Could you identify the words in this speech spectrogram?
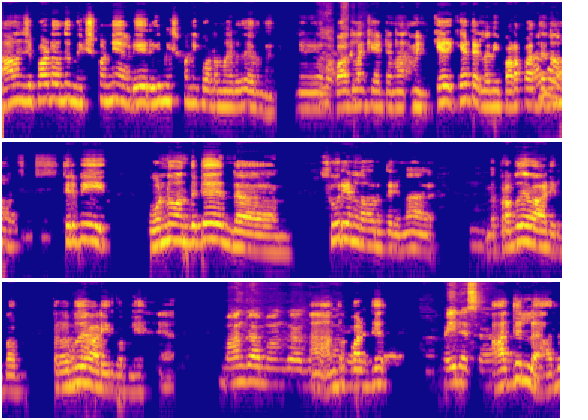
நாலஞ்சு பாட்டை வந்து மிக்ஸ் பண்ணி அப்படியே ரீமிக்ஸ் பண்ணி போட்ட மாதிரி தான் இருந்தது. நீ அந்த பாட்டுலாம் கேட்டேன்னா ஐ மீன் கேட்ட இல்ல நீ படம் பார்த்தேன்னா திருப்பி ஒண்ணு வந்துட்டு இந்த சூரியன்ல வரும் தெரியுமா? இந்த பிரபுதேவா ஆடி இருப்பா பிரபுதேவா ஆடி இருப்பாப்லையே மாங்கா மாங்கா அந்த பாட்டு. அது இல்ல அது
